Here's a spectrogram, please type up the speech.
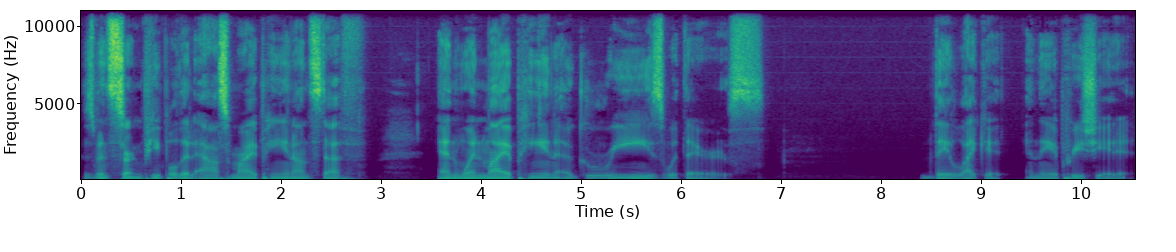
there's been certain people that ask my opinion on stuff. And when my opinion agrees with theirs, they like it and they appreciate it.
